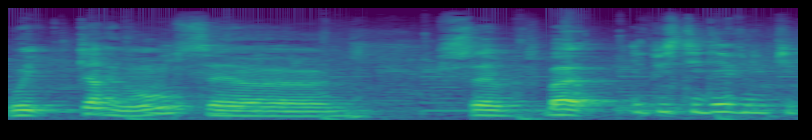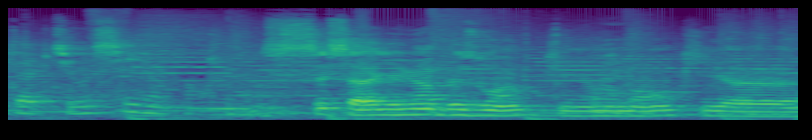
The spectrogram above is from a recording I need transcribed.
Oui, carrément. C'est. euh, c'est bah, Et puis cette idée est venue petit à petit aussi. Enfin, a- c'est ça, il y a eu un besoin, qui, un moment, qui. euh,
